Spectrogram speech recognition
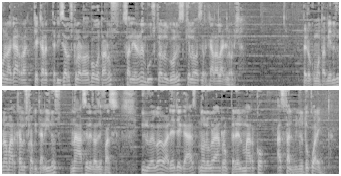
con la garra que caracteriza a los colorados bogotanos, salieron en busca de los goles que los acercara a la gloria. Pero como también es una marca a los capitalinos, nada se les hace fácil, y luego de varias llegadas no lograban romper el marco hasta el minuto 40.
